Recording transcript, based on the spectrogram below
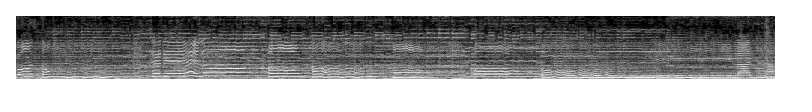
บ่ต้องทะเดน้องโอ้โอ้ลานหา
